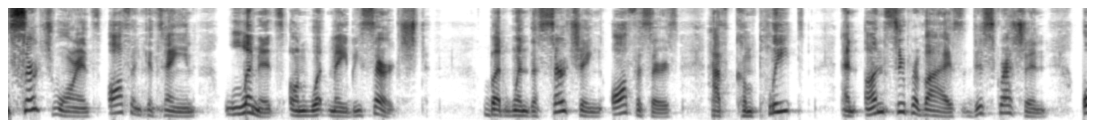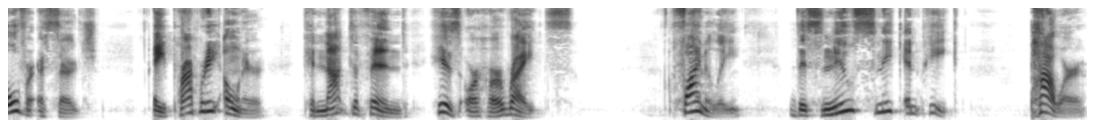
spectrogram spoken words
Search warrants often contain limits on what may be searched, but when the searching officers have complete and unsupervised discretion over a search, a property owner cannot defend his or her rights. Finally, this new sneak and peek power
